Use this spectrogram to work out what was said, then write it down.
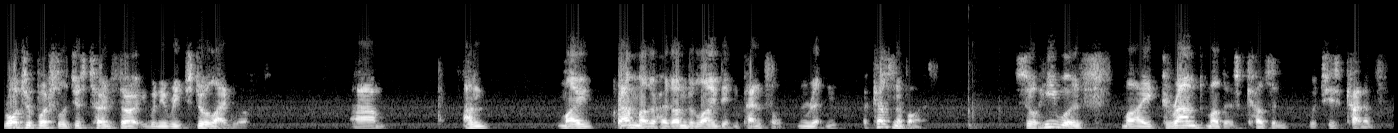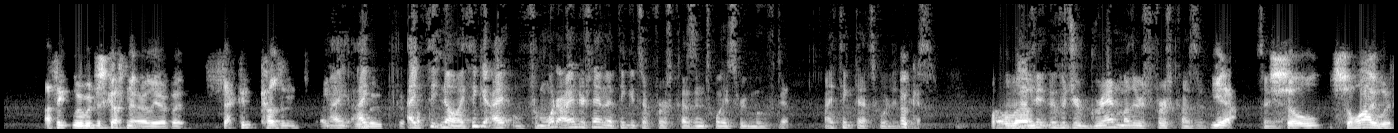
Roger Bushell had just turned 30 when he reached Stalag Luft. Um, and my grandmother had underlined it in pencil and written a cousin of ours. So he was my grandmother's cousin, which is kind of, I think we were discussing it earlier, but second cousin. I I, I think no. I think I from what I understand, I think it's a first cousin twice removed. Yeah. I think that's what it is. Okay. well, Uh, um, if, it, if it's your grandmother's first cousin. yeah. So, yeah. So so I was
